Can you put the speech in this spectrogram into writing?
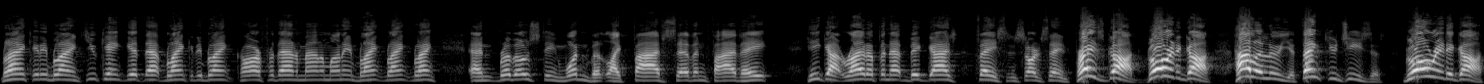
blankety blank. You can't get that blankety blank car for that amount of money, blank, blank, blank. And Brother Osteen wasn't but like five seven, five eight. He got right up in that big guy's face and started saying, Praise God, glory to God, hallelujah, thank you, Jesus, glory to God.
